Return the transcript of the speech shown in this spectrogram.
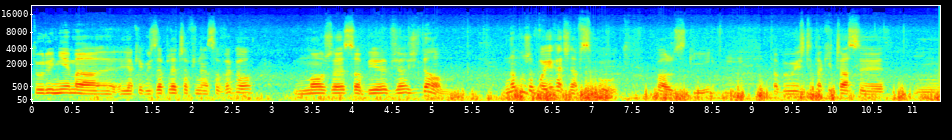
który nie ma e, jakiegoś zaplecza finansowego, może sobie wziąć dom. No może pojechać na wschód Polski. To były jeszcze takie czasy, mm,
